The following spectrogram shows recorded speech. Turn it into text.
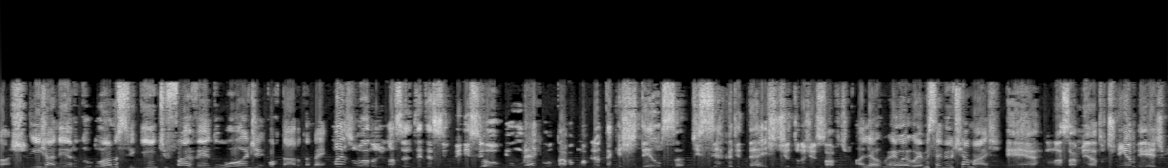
Macintosh. Em janeiro do, do ano seguinte foi a vez do Word, cortaram também. Mas o ano de 1985 iniciou e o Mac contava com uma biblioteca extensa de cerca de 10 títulos de software. Olha, o, o MC1000 tinha mais. É, no lançamento tinha mesmo.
